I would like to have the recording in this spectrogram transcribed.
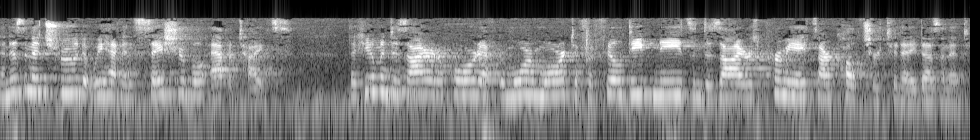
And isn't it true that we have insatiable appetites? The human desire to hoard after more and more to fulfill deep needs and desires permeates our culture today, doesn't it?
